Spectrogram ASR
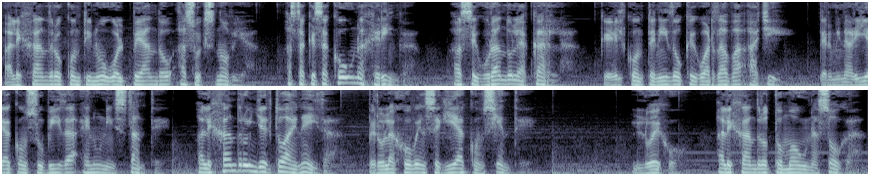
Alejandro continuó golpeando a su exnovia hasta que sacó una jeringa, asegurándole a Carla que el contenido que guardaba allí terminaría con su vida en un instante. Alejandro inyectó a Eneida, pero la joven seguía consciente. Luego, Alejandro tomó una soga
